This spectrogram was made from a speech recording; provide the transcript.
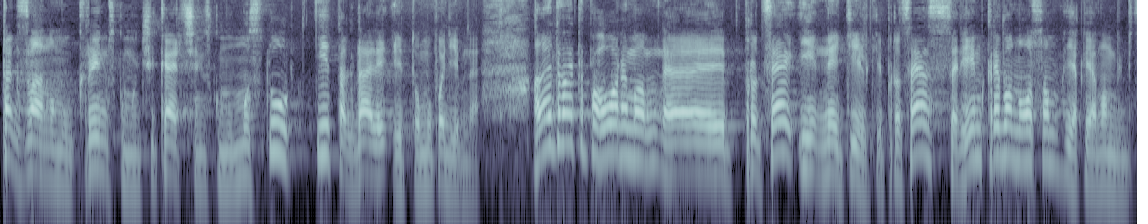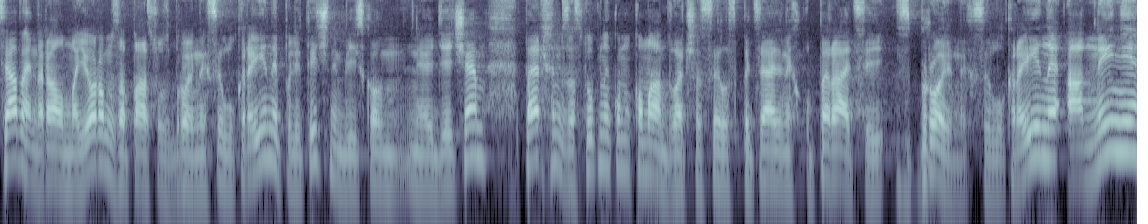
так званому Кримському чи Керченському мосту і так далі, і тому подібне. Але давайте поговоримо е, про це і не тільки про це з Сергієм Кривоносом, як я вам обіцяв, генерал-майором запасу збройних сил України, політичним військовим е, діячем, першим заступником командувача сил спеціальних операцій збройних сил України, а нині.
